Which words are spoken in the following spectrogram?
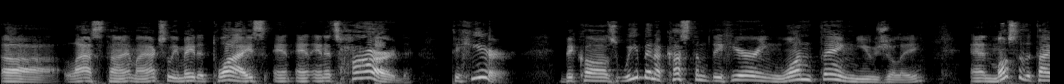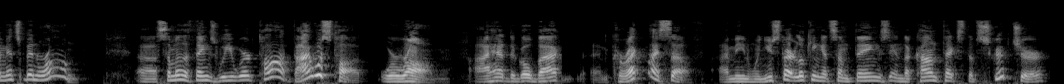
uh, last time. I actually made it twice, and, and, and it's hard to hear because we've been accustomed to hearing one thing usually, and most of the time it's been wrong. Uh, some of the things we were taught, I was taught, were wrong. I had to go back and correct myself. I mean, when you start looking at some things in the context of scripture,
